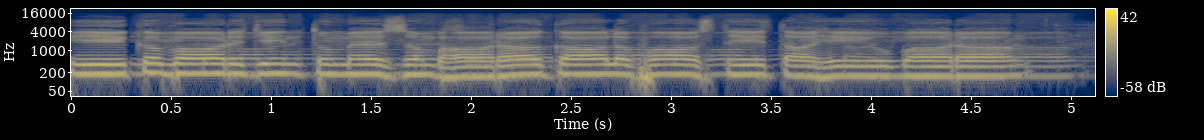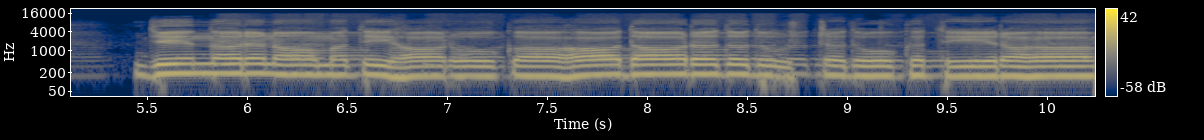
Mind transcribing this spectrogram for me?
ਏਕ ਬਾਰ ਜਿਨ ਤੁਮੈ ਸੰਭਾਰਾ, ਕਾਲ ਫਾਸਤੇ ਤਾਹੇ ਉਬਾਰਾ। ਜੇ ਨਰ ਨਾਮ ਤਿਹਾਰੋ, ਕਹਾ ਦਾਰਦ ਦੁਸ਼ਟ ਦੋਖ ਤੇਰਾ।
